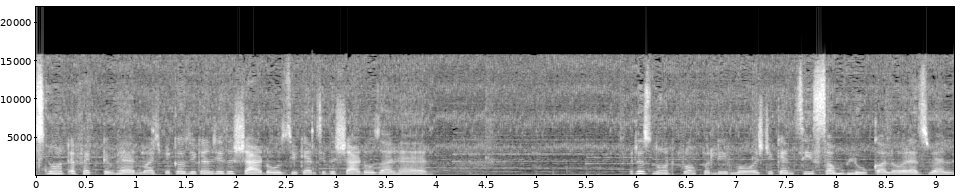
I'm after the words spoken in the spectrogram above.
it's not effective here much because you can see the shadows you can see the shadows are here it is not properly merged. You can see some blue color as well.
